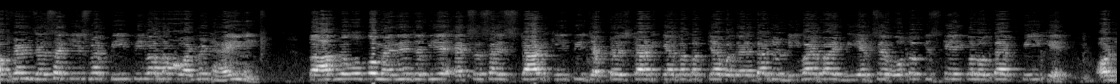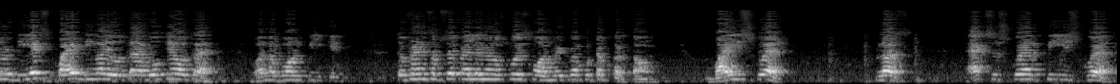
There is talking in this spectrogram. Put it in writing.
अब फ्रेंड जैसा कि इसमें पीपी वाला फॉर्मेट है ही नहीं। तो आप लोगों को मैंने जब ये एक्सरसाइज स्टार्ट की थी चैप्टर स्टार्ट किया था, तब क्या बताया था? जो डीवाई बाई डीएक्स है, वो तो किसके इक्वल होता है? पी के। और जो डीएक्स बाई डीवाई होता है, वो क्या होता है? वन अपॉन पी के। तो फ्रेंड सबसे पहले मैं उसको इस फॉर्मेट में पुटअप करता हूँ। Y square plus x square p square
